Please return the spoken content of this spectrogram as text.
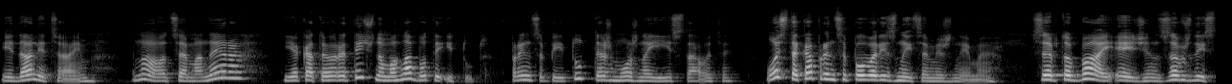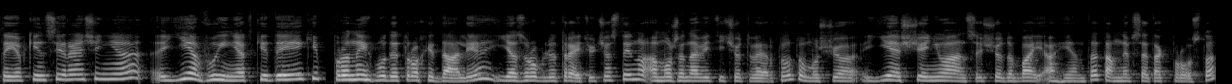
і далі time. Ну, оце манера, яка теоретично могла бути і тут. В принципі, і тут теж можна її ставити. Ось така принципова різниця між ними. Себто by agent завжди стає в кінці речення. Є винятки деякі, про них буде трохи далі. Я зроблю третю частину, а може навіть і четверту, тому що є ще нюанси щодо by агента, там не все так просто.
